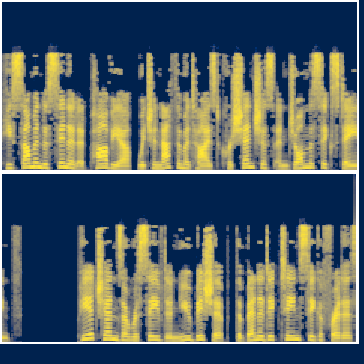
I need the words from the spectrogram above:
He summoned a synod at Pavia, which anathematized Crescentius and John XVI. Piacenza received a new bishop, the Benedictine Sigifredus.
